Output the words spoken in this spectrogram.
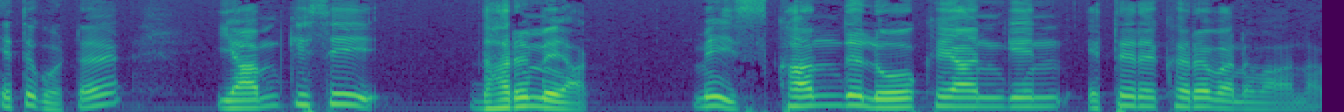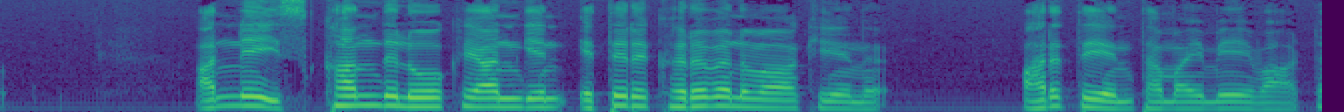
එතකොට යම්කිසි ධර්මයක් මේ ස්කන්ධ ලෝකයන්ගෙන් එතර කරවනවා නම් අන්නේ ස්කන්ධ ලෝකයන්ගෙන් එතර කරවනවා කියන අර්ථයෙන් තමයි මේවාට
